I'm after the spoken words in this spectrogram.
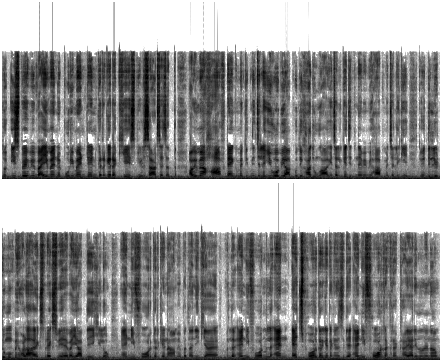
तो इस पे भी भाई मैंने पूरी मेंटेन करके रखी है स्पीड साठ से सत्तर। अभी मैं हाफ़ टैंक में कितनी चलेगी वो भी आपको दिखा दूँगा, आगे चल के जितने में भी हाफ़ में चलेगी। तो ये दिल्ली टू मुंबई वाला एक्सप्रेस वे है भाई, आप देख ही लो। एनी फोर करके नाम है, पता नहीं क्या है। मतलब एनी फोर मतलब एन एच फोर करके रखने से एनी फोर रख रखा है यार इन्होंने नाम।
